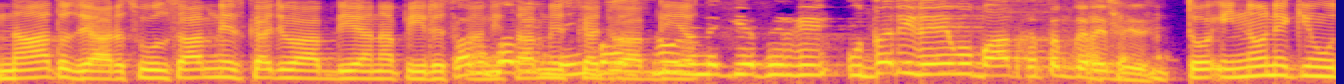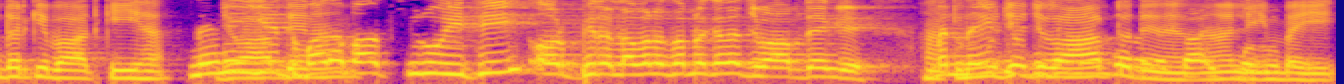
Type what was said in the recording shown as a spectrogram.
ना तो जया रसूल साहब ने इसका जवाब दिया ना पीर साहब ने इसका जवाब दिया। फिर उधर ही रहे वो बात खत्म करें फिर। तो इन्होंने क्यों उधर की बात की है? नहीं नहीं जवाब ये देना। दोबारा बात शुरू हुई थी और फिर अल्लाह साहब ने कहा जवाब देंगे। हाँ मैं तो मुझे जवाब तो देना पे। भाई।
